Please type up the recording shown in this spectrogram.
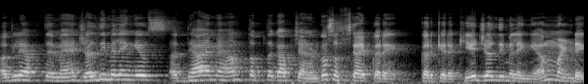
अगले हफ़्ते में जल्दी मिलेंगे उस अध्याय में हम। तब तक आप चैनल को सब्सक्राइब करें, करके रखिए। जल्दी मिलेंगे हम मंडे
